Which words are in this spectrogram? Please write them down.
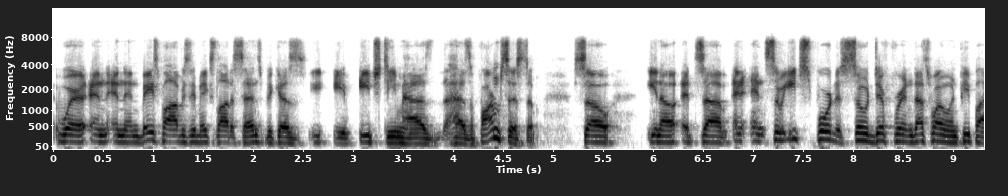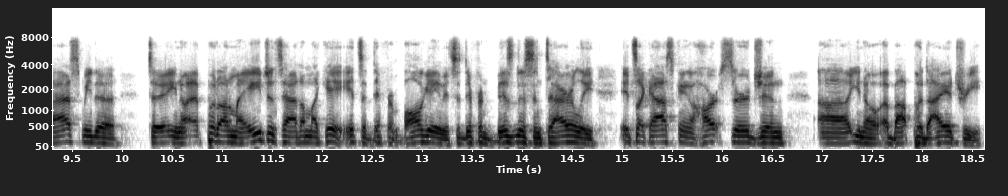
Where and and then baseball obviously makes a lot of sense because each team has has a farm system. So you know it's um and, and so each sport is so different. That's why when people ask me to to you know I put on my agent's hat, I'm like, hey, it's a different ball game. It's a different business entirely. It's like asking a heart surgeon, uh, you know, about podiatry.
